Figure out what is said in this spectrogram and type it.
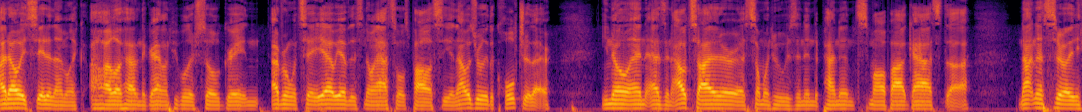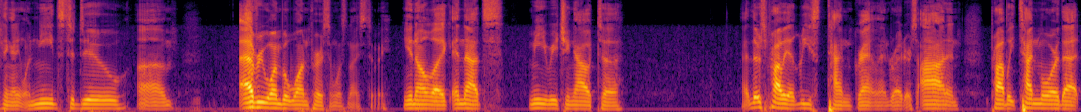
I'd always say to them like, "Oh, I love having the Grantland people; they're so great." And everyone would say, "Yeah, we have this no assholes policy," and that was really the culture there, you know. And as an outsider, as someone who is an independent small podcast, uh, not necessarily anything anyone needs to do. Um, everyone but one person was nice to me, you know, like, and that's me reaching out to there's probably at least 10 Grantland writers on and probably 10 more that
